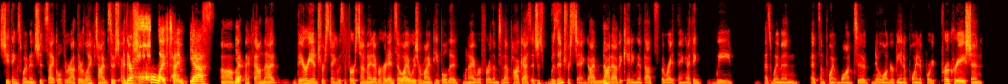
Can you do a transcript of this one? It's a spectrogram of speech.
She thinks women should cycle throughout their lifetime. So, she, their she, whole lifetime. Yeah. Yes, um, yeah. I, I, found that very interesting. It was the first time I'd ever heard. And so I always remind people that when I refer them to that podcast, it just was interesting. I'm not mm-hmm. advocating that that's the right thing. I think we as women at some point want to no longer be in a point of pro- procreation,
